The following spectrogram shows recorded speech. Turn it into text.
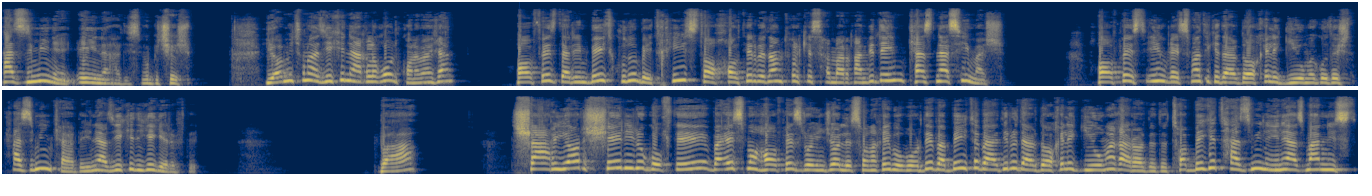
تضمین عین حدیث. به چشم. یا می‌تونه از یکی نقل قول کنه. مثلا حافظ در این بیت کدوم بیت؟ خیز تا خاطر بدم طور که سمرقندی دهیم که از نسیمش. حافظ این قسمتی که در داخل گیومه گذاشته تضمین کرده. یعنی از یکی دیگه گرفته. و شهریار شعری رو گفته و اسم حافظ رو اینجا لسان غیب برده و بیت بعدی رو در داخل گیومه قرار داده. تا بگه تضمینه یعنی از من نیست.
